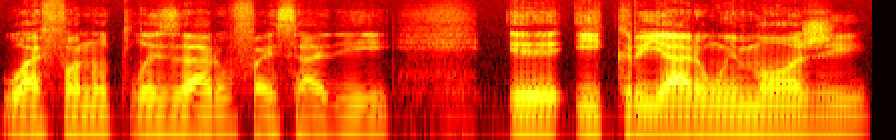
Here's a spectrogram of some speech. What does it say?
o iPhone utilizar o Face ID e, e criar um emoji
